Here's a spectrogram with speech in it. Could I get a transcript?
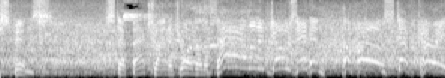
spins. Step back, trying to draw another foul, and it goes in. Oh, Steph Curry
